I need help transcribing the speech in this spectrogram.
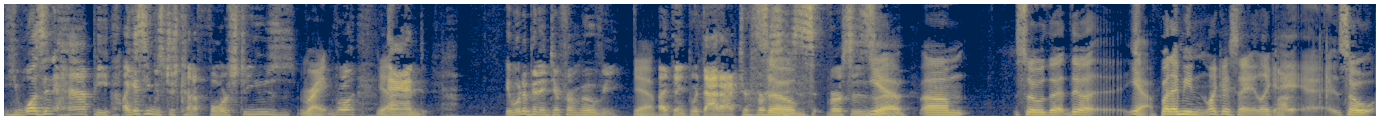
he wasn't happy. I guess he was just kind of forced to use Right. Yeah. and it would have been a different movie. Yeah. I think with that actor So- versus versus yeah uh, um so the the yeah but i mean like i say like eh, eh, so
